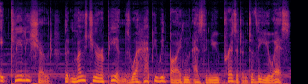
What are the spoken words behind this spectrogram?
It clearly showed that most Europeans were happy with Biden as the new president of the US.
